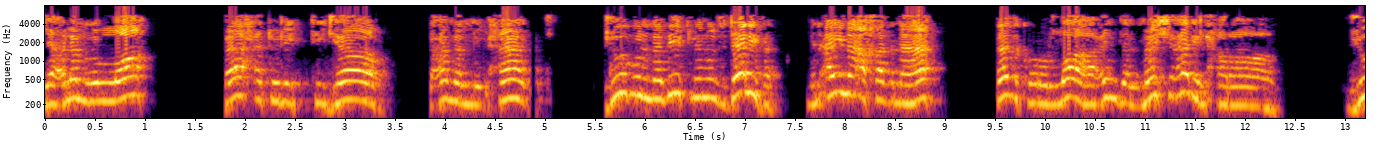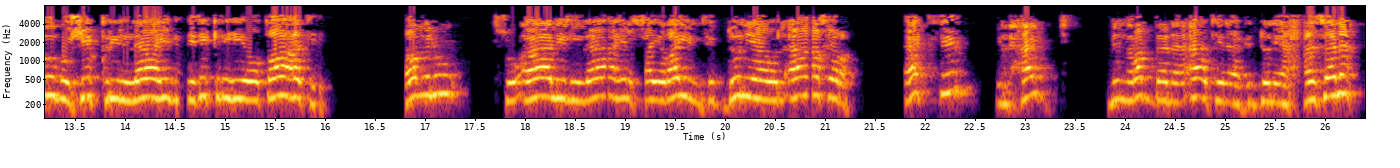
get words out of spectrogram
يعلمه الله باحة الاتجار العمل للحاج. جوب المبيت لمزدلفة من أين أخذناه؟ فاذكروا الله عند المشعر الحرام. جوب شكر الله بذكره وطاعته. فضل سؤال الله الخيرين في الدنيا والآخرة. أكثر الحج من ربنا آتنا في الدنيا حسنة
